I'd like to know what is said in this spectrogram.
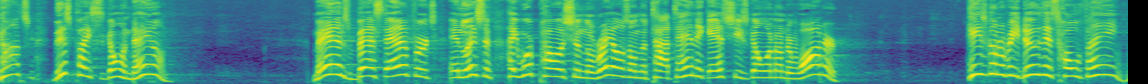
God's, this place is going down. Man's best efforts, and listen, hey, we're polishing the rails on the Titanic as she's going underwater. He's going to redo this whole thing.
